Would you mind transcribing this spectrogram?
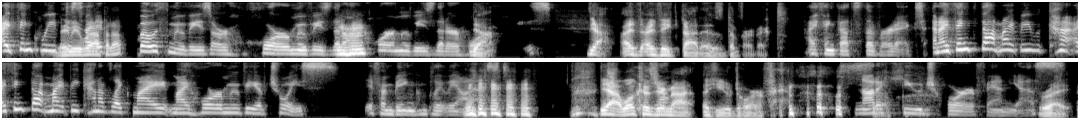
i think we maybe decided wrap it up. both movies are horror movies that Mhm. aren't horror movies that are horror Yeah. movies Yeah. I, I think that is the verdict. I think that's the verdict. And I think that might be kind I think that might be kind of like my my horror movie of choice if I'm being completely honest. yeah. Well, because you're not a huge horror fan. Not a huge horror fan, yes. Right.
